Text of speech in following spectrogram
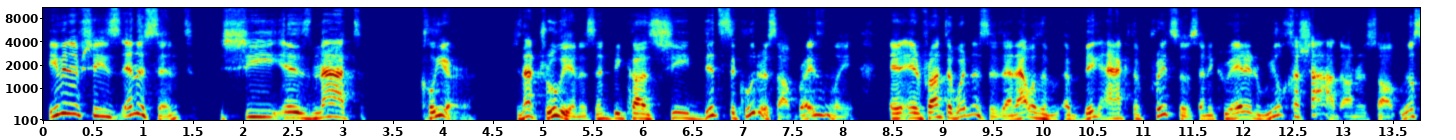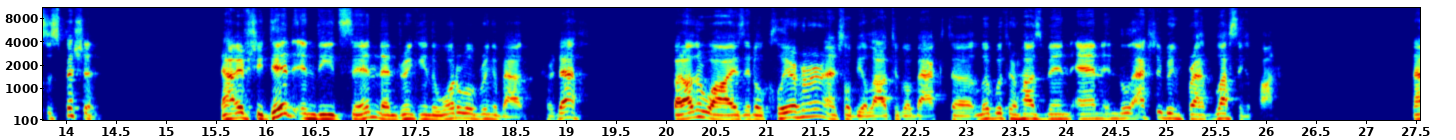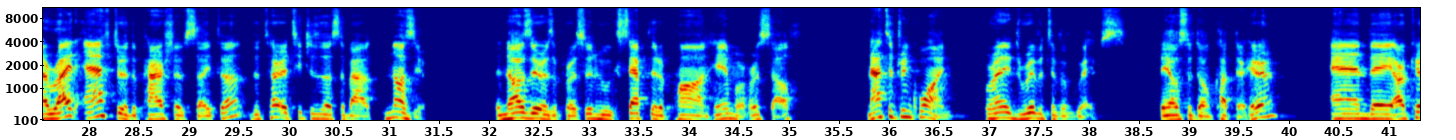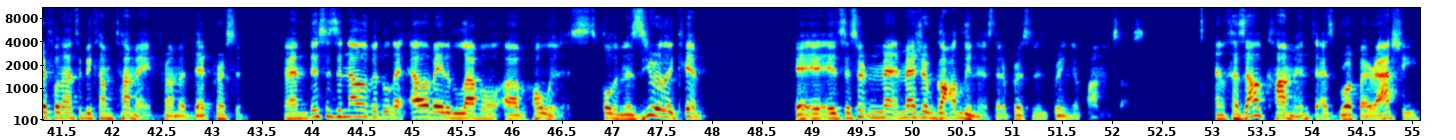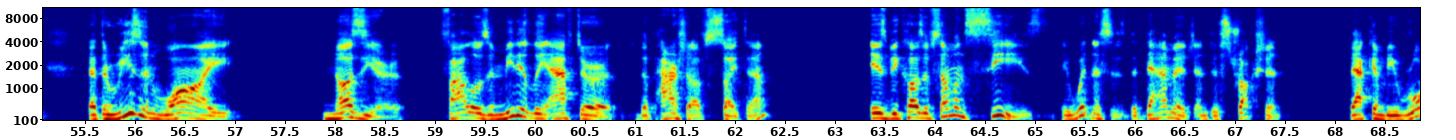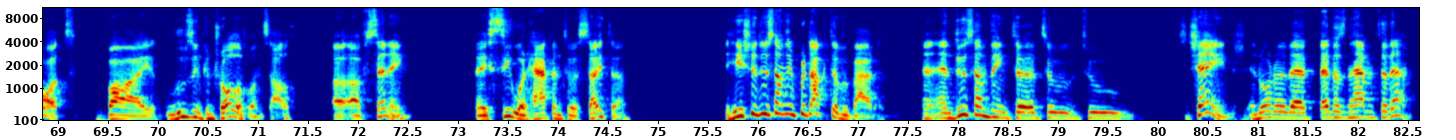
even if she's innocent, she is not clear. She's not truly innocent because she did seclude herself brazenly in, in front of witnesses. And that was a, a big act of pritzus, and it created real chashad on herself, real suspicion. Now, if she did indeed sin, then drinking the water will bring about her death. But otherwise, it'll clear her and she'll be allowed to go back to live with her husband, and it'll actually bring blessing upon her. Now, right after the parasha of Sotah, the Torah teaches us about Nazir. The Nazir is a person who accepted upon him or herself not to drink wine or any derivative of grapes. They also don't cut their hair, and they are careful not to become tame from a dead person. And this is an elevated, level of holiness. It's called a Nazir Lekim. It's a certain me- measure of godliness that a person is bringing upon themselves. And Chazal comment, as brought by Rashi, that the reason why Nazir follows immediately after the parsha of Sotah is because if someone sees, he witnesses the damage and destruction that can be wrought by losing control of oneself, uh, of sinning, they see what happened to a Sotah, he should do something productive about it and, and do something to, to, to, to change in order that that doesn't happen to them.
